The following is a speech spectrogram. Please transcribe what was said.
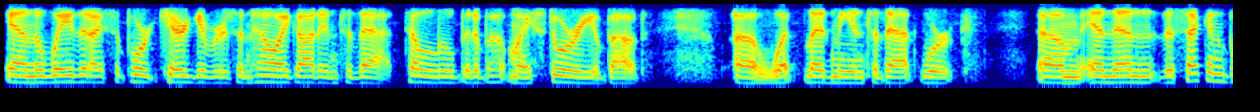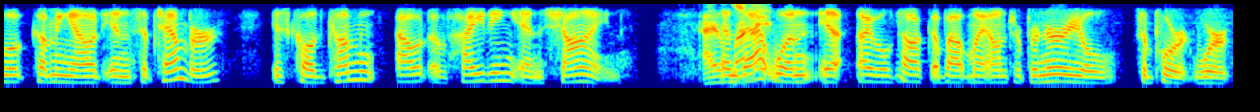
and the way that I support caregivers and how I got into that. Tell a little bit about my story about uh, what led me into that work. Um, and then the second book coming out in September is called Come Out of Hiding and Shine. I and love that it. one, I will talk about my entrepreneurial support work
